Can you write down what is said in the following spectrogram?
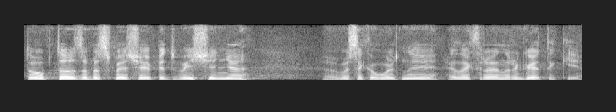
тобто забезпечує підвищення високовольтної електроенергетики.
